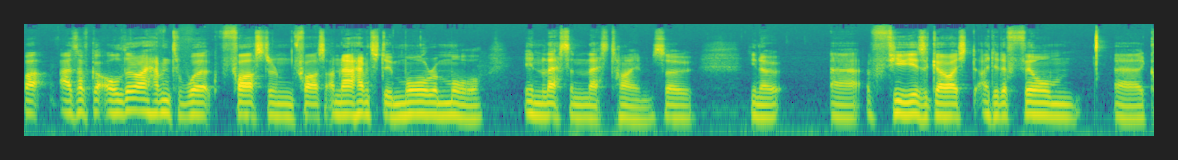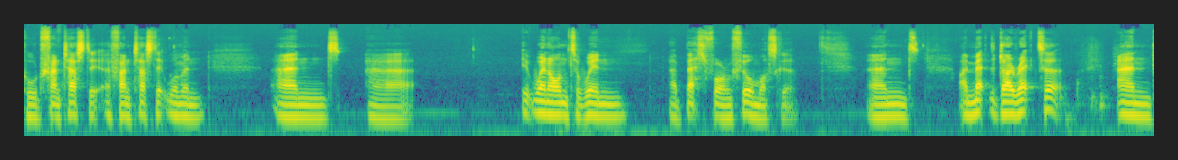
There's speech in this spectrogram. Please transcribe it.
but as I've got older, I having to work faster and faster. I'm now having to do more and more in less and less time. So, you know, uh, a few years ago, I, I did a film uh, called "Fantastic," a fantastic woman, and uh, it went on to win a Best Foreign Film Oscar. And I met the director, and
